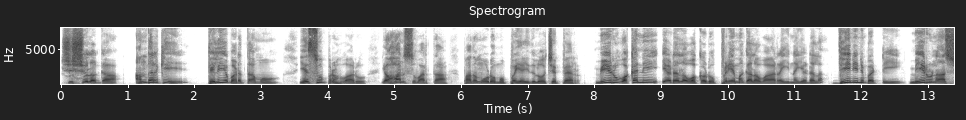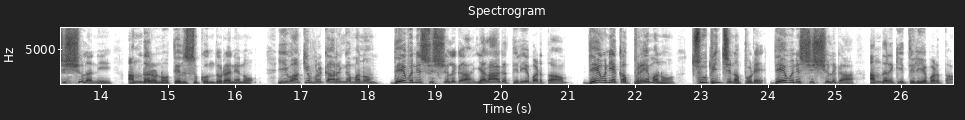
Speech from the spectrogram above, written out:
శిష్యులుగా అందరికీ తెలియబడతామో యేసు ప్రభు వారు యోహాన్స్ వార్త పదమూడు ముప్పై ఐదులో చెప్పారు. మీరు ఒకని ఎడల ఒకడు ప్రేమ గలవారైన ఎడల దీనిని బట్టి మీరు నా శిష్యులని అందరును తెలుసుకుందురనెను. ఈ వాక్య ప్రకారంగా మనం దేవుని శిష్యులుగా ఎలాగ తెలియబడతాం? దేవుని యొక్క ప్రేమను చూపించినప్పుడే దేవుని శిష్యులుగా అందరికీ తెలియబడతాం.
